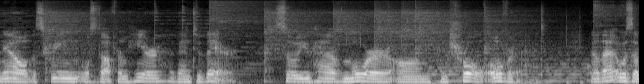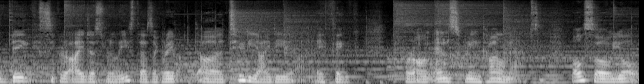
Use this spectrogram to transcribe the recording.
now the screen will stop from here then to there. So you have more um, control over that. Now that was a big secret I just released. That was a great uh, 2D idea, I think, for um, end screen tile maps. Also, you'll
